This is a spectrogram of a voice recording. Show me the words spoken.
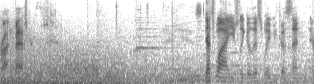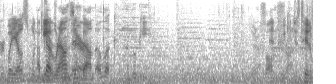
Rotten bastard. There he is. That's why I usually go this way because then everybody else would I've got rounds there, inbound. Oh look, Nabuki. They're gonna fall and we can just hit him.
